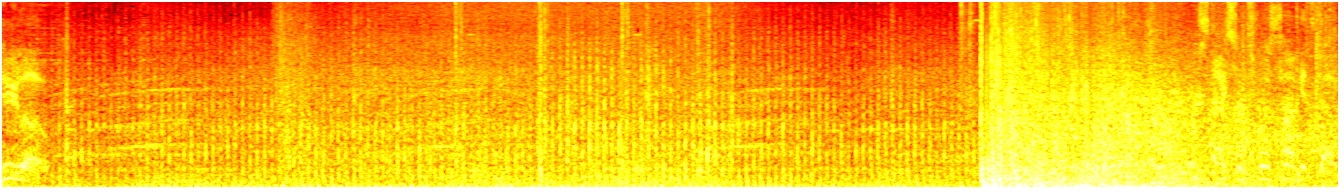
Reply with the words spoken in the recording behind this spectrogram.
Helo. Stations, first target's down.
